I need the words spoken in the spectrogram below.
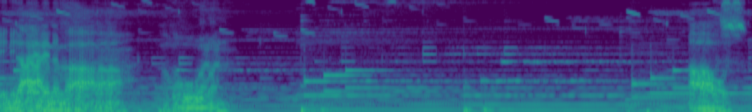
In deinem Körper ruhen. Ausruhen.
